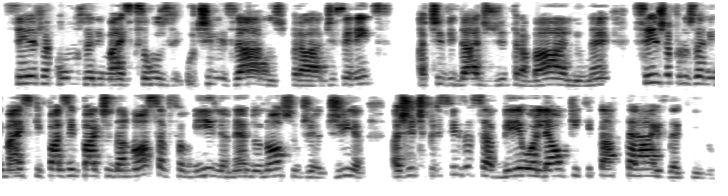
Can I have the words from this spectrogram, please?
seja com os animais que são utilizados para diferentes atividades de trabalho, né? seja para os animais que fazem parte da nossa família, né? do nosso dia a dia, a gente precisa saber olhar o que está atrás daquilo.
